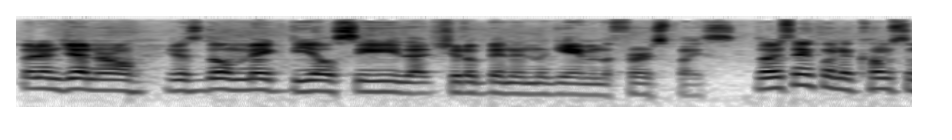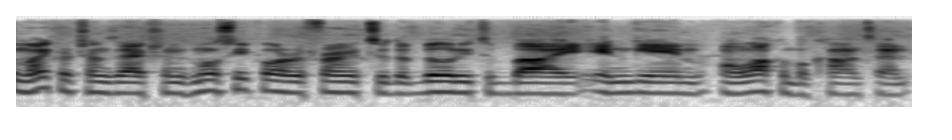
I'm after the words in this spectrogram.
But in general, just don't make DLC that should have been in the game in the first place. So I think when it comes to microtransactions, most people are referring to the ability to buy in-game unlockable content,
